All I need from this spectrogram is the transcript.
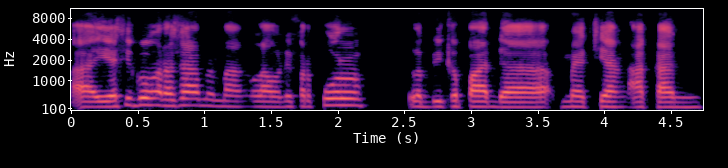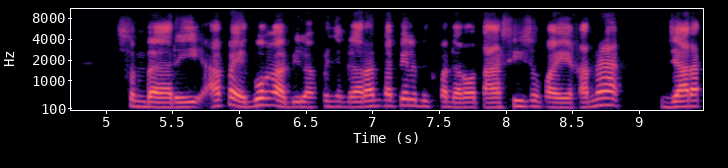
eh, ya sih gue ngerasa memang lawan Liverpool lebih kepada match yang akan sembari apa ya gue nggak bilang penyegaran tapi lebih kepada rotasi supaya karena jarak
